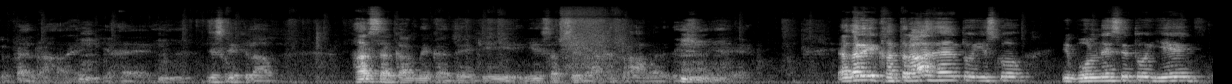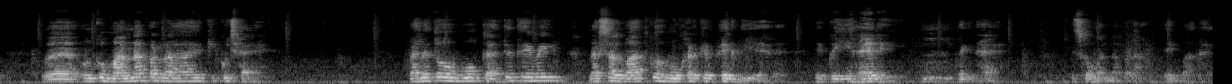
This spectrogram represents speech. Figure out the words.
जो फैल रहा है ये है जिसके खिलाफ हर सरकार में कहते हैं कि ये सबसे बड़ा खतरा हमारे देश में है। अगर ये खतरा है तो इसको ये बोलने से तो ये उनको मानना पड़ रहा है कि कुछ है। पहले तो वो कहते थे भाई नक्सलवाद को हम उखड़ के फेंक दिए हैं। ये कहीं है नहीं लेकिन है। इसको मानना पड़ा एक बात है।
